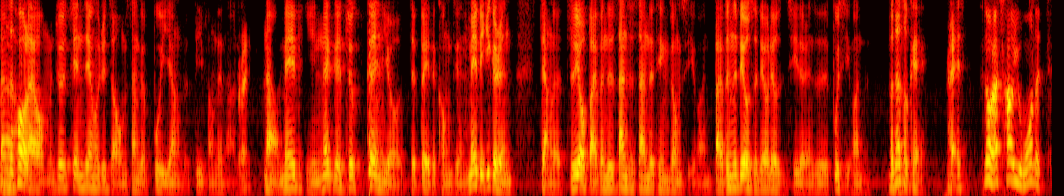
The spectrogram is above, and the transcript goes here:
但是后来我们就渐渐会去找我们三个不一样的地方在哪里。Right. 那 maybe 那个就更有 debate 的空间。Maybe 一个人讲了，只有百分之三十三的听众喜欢，百分之六十六、六十七的人是不喜欢的。But that's okay, right? No, that's how you want it.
